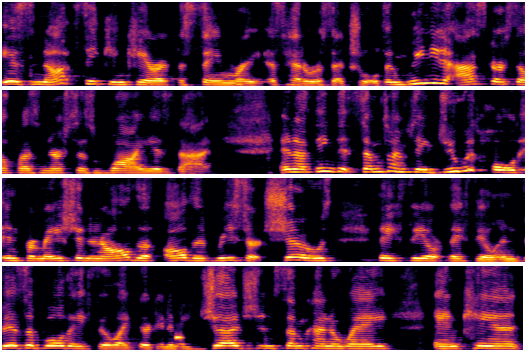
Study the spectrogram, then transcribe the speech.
is not seeking care at the same rate as heterosexuals. And we need to ask ourselves as nurses, why is that? And I think that sometimes they do withhold information, and all the all the research shows they feel they feel invisible they feel like they're going to be judged in some kind of way and can't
